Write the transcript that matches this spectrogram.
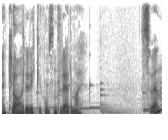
men klarer ikke konsentrere meg. Sven?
